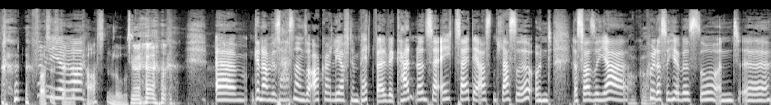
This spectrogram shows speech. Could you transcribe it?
Was ist denn Ja. mit Carsten los? Ähm, genau, wir saßen dann so awkwardly auf dem Bett, weil wir kannten uns ja echt seit der ersten Klasse und das war so, ja, Oh cool, dass du hier bist, so und äh,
